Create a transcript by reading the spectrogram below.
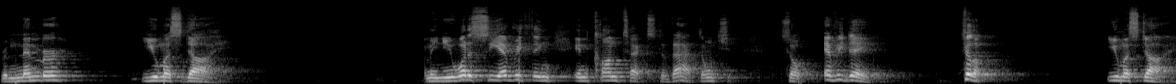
remember, you must die. I mean, you want to see everything in context of that, don't you? So every day, Philip, you must die.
